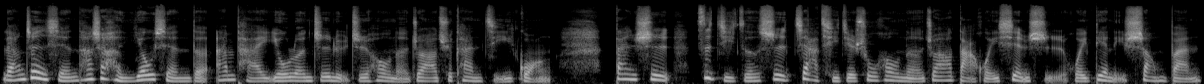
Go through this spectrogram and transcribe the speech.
梁正贤他是很悠闲的安排游轮之旅之后呢，就要去看极光。但是自己则是假期结束后呢，就要打回现实，回店里上班。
